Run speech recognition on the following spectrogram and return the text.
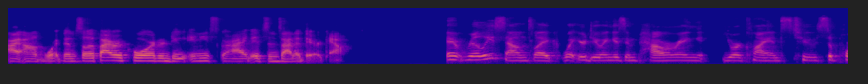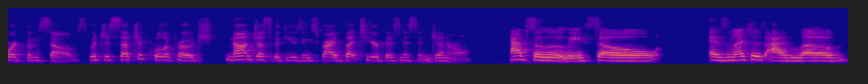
I onboard them. So if I record or do any scribe, it's inside of their account. It really sounds like what you're doing is empowering your clients to support themselves, which is such a cool approach, not just with using Scribe, but to your business in general. Absolutely. So as much as I love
